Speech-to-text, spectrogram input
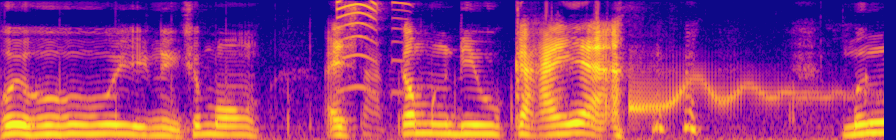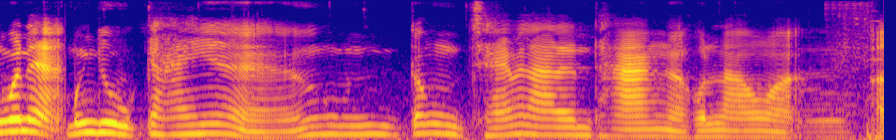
หุยหุยหุยอีกหนึ่งชั่วโมง ไอสัตว์ก็มึงดิวไกลอะ มึงวะเนี่ย มึงอยู่ไกลอะมันต้องใช้เวลาเดินทางอะคนเราอะ เอ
